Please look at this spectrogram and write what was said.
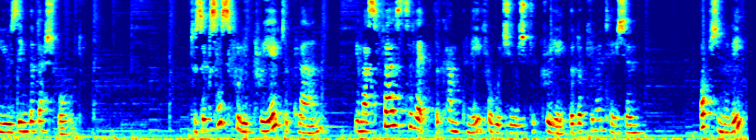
using the dashboard. To successfully create a plan, you must first select the company for which you wish to create the documentation. Optionally,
